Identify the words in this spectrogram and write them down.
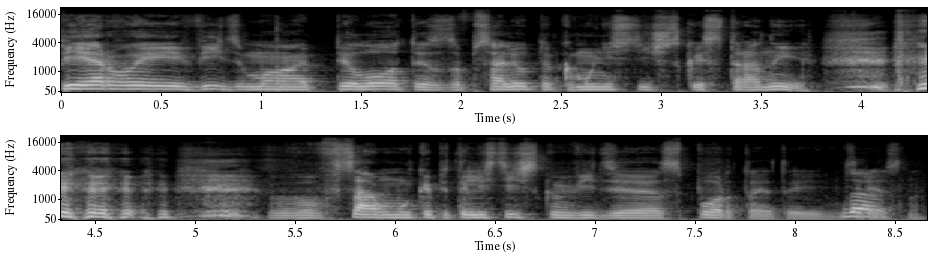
первый, видимо, пилот из абсолютно коммунистической страны в самом капиталистическом виде спорта. Это интересно.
